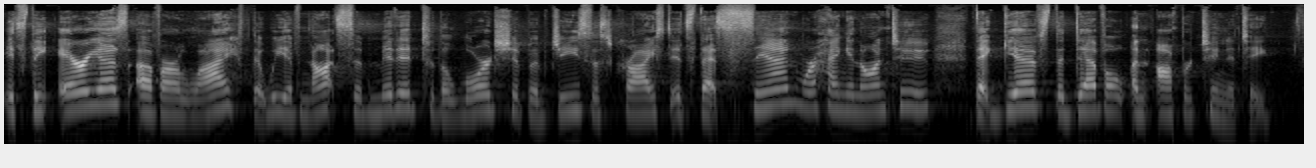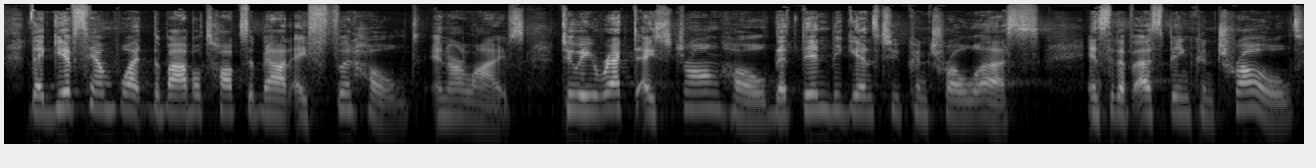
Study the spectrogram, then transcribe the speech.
It's the areas of our life that we have not submitted to the lordship of Jesus Christ. It's that sin we're hanging on to that gives the devil an opportunity that gives him what the Bible talks about a foothold in our lives, to erect a stronghold that then begins to control us instead of us being controlled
